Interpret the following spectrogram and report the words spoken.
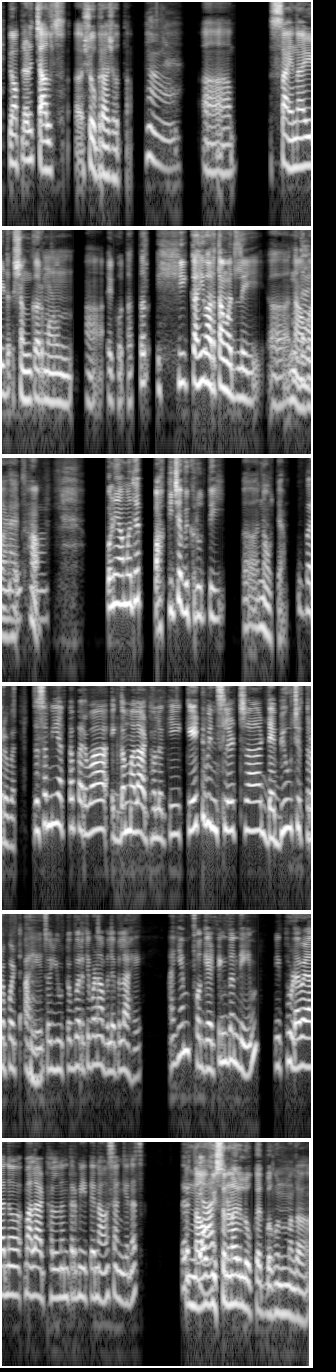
किंवा आपल्याकडे चार्ल्स शोभराज होता. अ, सायनाइड शंकर म्हणून एक होता. तर ही काही भारतामधली नावं. आहेत. हां. पण यामध्ये बाकीच्या विकृती अ, नव्हत्या. बरोबर. जसं मी आता परवा एकदम मला आठवलं की केट विन्स्लेटचा डेब्यू चित्रपट आहे हं. जो YouTubeवरती पण अवेलेबल आहे. I am forgetting the name. मी थोड्या वेळानं मला आठवल्यानंतर मी ते नाव सांगेनच. तर नाव विसरणारे लोक आहेत बघून मला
